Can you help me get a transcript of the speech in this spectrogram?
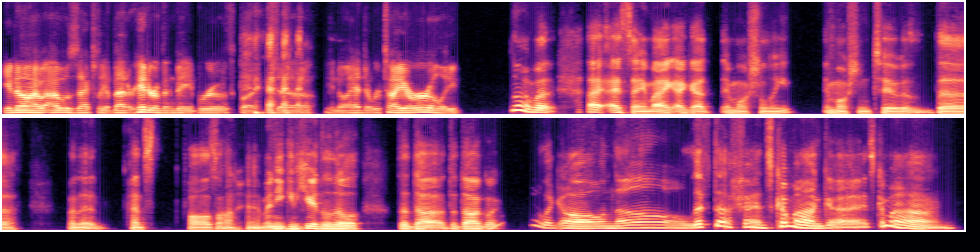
you know, I, I was actually a better hitter than Babe Ruth, but uh, you know, I had to retire early. No, but I, I same. I, I got emotionally emotion too. The when the fence falls on him, and you can hear the little the dog the dog going like, "Oh no, lift that fence! Come on, guys, come on!"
